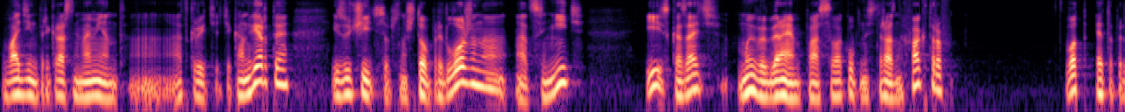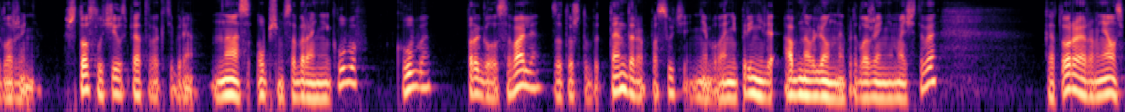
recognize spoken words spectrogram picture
в один прекрасный момент а, открыть эти конверты, изучить, собственно, что предложено, оценить и сказать, мы выбираем по совокупности разных факторов вот это предложение. Что случилось 5 октября? На общем собрании клубов клубы проголосовали за то, чтобы тендера, по сути, не было. Они приняли обновленное предложение Матч ТВ, которое равнялось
